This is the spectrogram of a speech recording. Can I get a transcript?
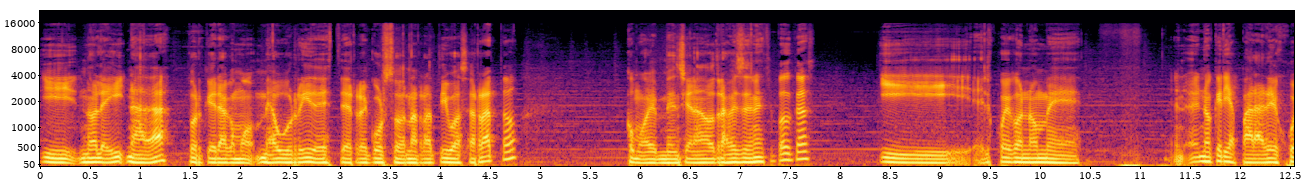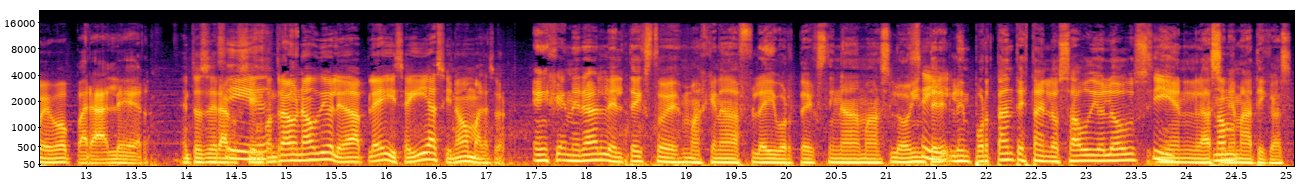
y no leí nada, porque era como me aburrí de este recurso narrativo hace rato, como he mencionado otras veces en este podcast, y el juego no me... No quería parar el juego para leer. Entonces era Sí, si eh. encontraba un audio, le daba play y seguía, si no, mala suerte. En general, el texto es más que nada flavor text y nada más. Lo, Sí. lo importante está en los audio logs Sí, y en las no- cinemáticas.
